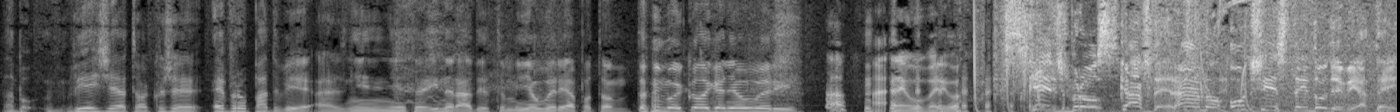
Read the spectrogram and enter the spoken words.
Lebo vieš, že ja to akože Európa 2, a nie, nie, nie, to je iné rádio, to mi neuveria potom. To mi môj kolega neuverí. A neuveril. Sketch Bros. každé ráno od 6 do 9.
